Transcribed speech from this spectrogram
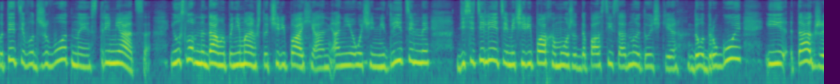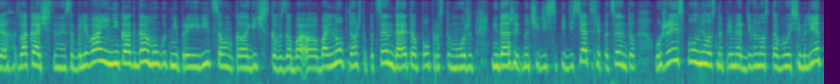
вот эти вот животные стремятся. И условно, да, мы понимаем, что черепахи, они, очень медлительны, десятилетиями черепаха может доползти с одной точки до другой, и также злокачественные заболевания никогда могут не проявиться онкологического э, больного, потому что пациент до этого попросту может не дожить. Но через 50, если пациенту уже исполнилось, например, 98 лет,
